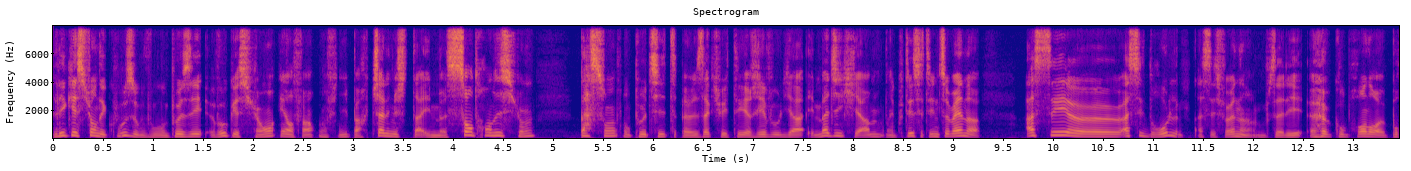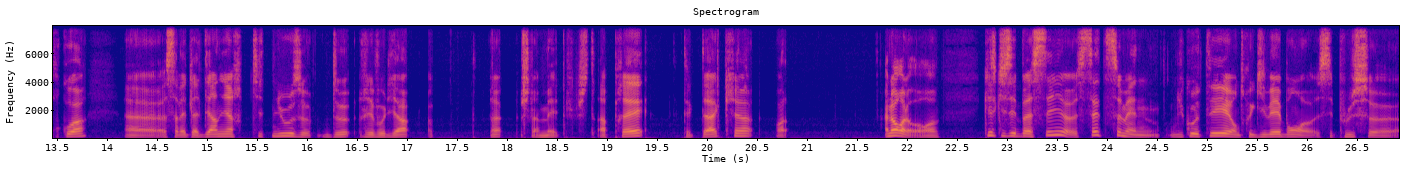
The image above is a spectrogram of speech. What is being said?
les questions des quiz où vous me posez vos questions, et enfin, on finit par Challenge Time sans transition. Passons aux petites euh, actualités Revolia et Magicia. Écoutez, c'était une semaine assez, euh, assez drôle, assez fun. Vous allez euh, comprendre pourquoi. ça va être la dernière petite news de Revolia. je la mets juste après. Tac, tac. Voilà. Alors, alors. Qu'est-ce qui s'est passé euh, cette semaine? Du côté, entre guillemets, bon, euh, c'est plus, euh,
